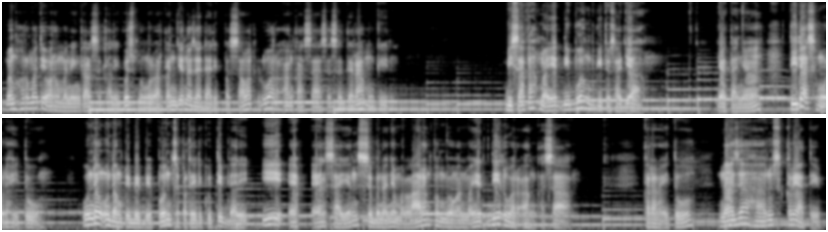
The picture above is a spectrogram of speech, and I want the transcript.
menghormati orang meninggal sekaligus mengeluarkan jenazah dari pesawat luar angkasa sesegera mungkin. Bisakah mayat dibuang begitu saja? Nyatanya, tidak semudah itu. Undang-undang PBB pun seperti dikutip dari IFL Science sebenarnya melarang pembuangan mayat di luar angkasa. Karena itu, NASA harus kreatif.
